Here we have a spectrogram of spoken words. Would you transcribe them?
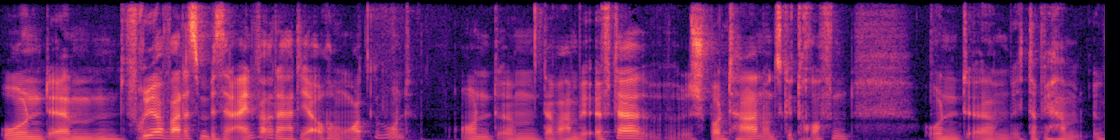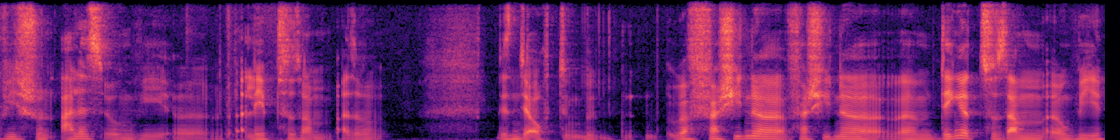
Und ähm, früher war das ein bisschen einfacher, da hat er auch im Ort gewohnt. Und ähm, da haben wir öfter spontan uns getroffen. Und ähm, ich glaube, wir haben irgendwie schon alles irgendwie äh, erlebt zusammen. Also wir sind ja auch über verschiedene, verschiedene ähm, Dinge zusammen irgendwie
